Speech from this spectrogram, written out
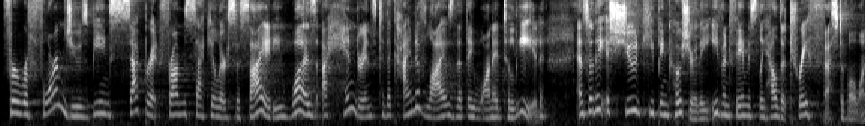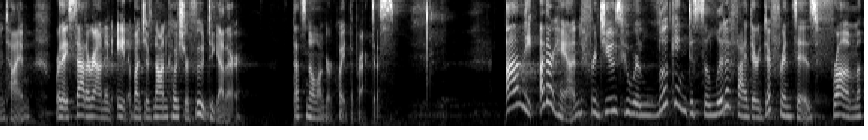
For Reform Jews, being separate from secular society was a hindrance to the kind of lives that they wanted to lead. And so they eschewed keeping kosher. They even famously held a treif festival one time where they sat around and ate a bunch of non-kosher food together. That's no longer quite the practice. On the other hand, for Jews who were looking to solidify their differences from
